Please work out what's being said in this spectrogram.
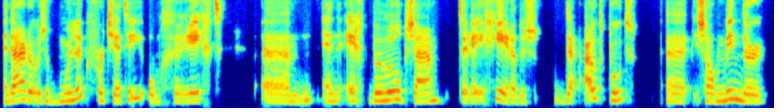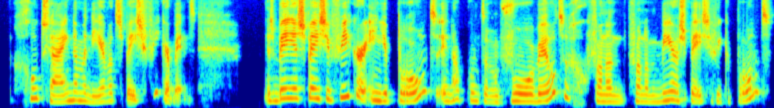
En daardoor is het moeilijk voor Chatty om gericht um, en echt behulpzaam te reageren. Dus de output uh, zal minder goed zijn dan wanneer je wat specifieker bent. Dus ben je specifieker in je prompt, en dan komt er een voorbeeld van een, van een meer specifieke prompt.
